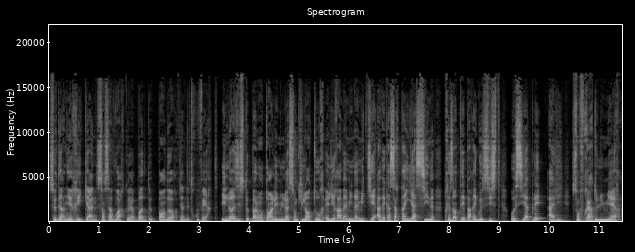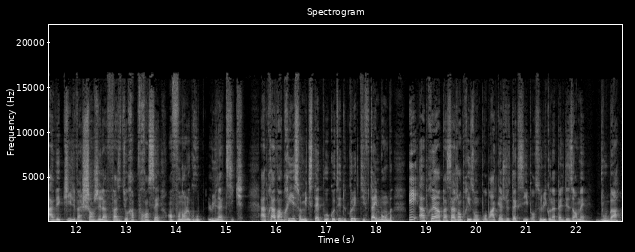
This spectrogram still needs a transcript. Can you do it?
Ce dernier ricane sans savoir que la boîte de Pandore vient d'être ouverte. Il ne résiste pas longtemps à l'émulation qui l'entoure et lira même une amitié avec un certain Yacine, présenté par Égociste, aussi appelé Ali, son frère de lumière avec qui il va changer la face du rap français en fondant le groupe Lunatic. Après avoir brillé sur le mixtape ou aux côtés de collectif Time Bomb, et après un passage en prison pour braquage de taxi pour celui qu'on appelle désormais Booba,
